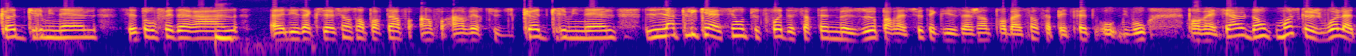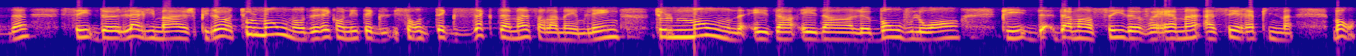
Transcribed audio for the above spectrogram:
code criminel, c'est au fédéral. Euh, les accusations sont portées en, vertu du code criminel. L'application, toutefois, de certaines mesures par la suite avec les agents de probation, ça peut être fait au niveau provincial. Donc, moi, ce que je vois là-dedans, c'est de l'arrimage. Puis là, tout le monde, on dirait qu'on est, ils sont exactement sur la même ligne. Tout le monde est dans, est dans le bon vouloir, puis d'avancer vraiment assez rapidement. Bon,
